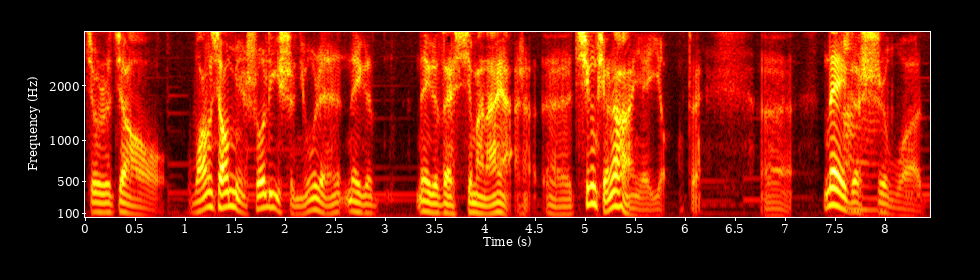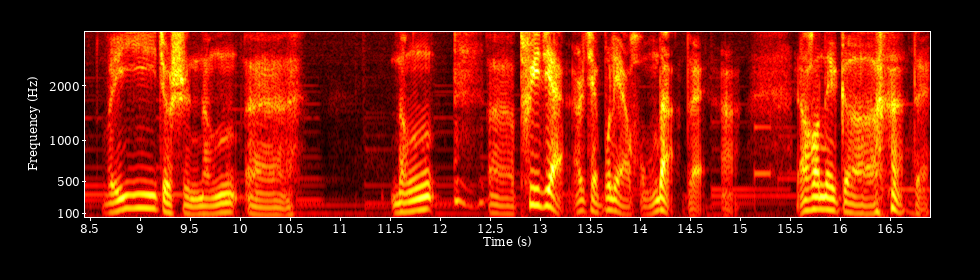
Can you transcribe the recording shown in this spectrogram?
就是叫王小敏说历史牛人，那个那个在喜马拉雅上，呃，蜻蜓上好像也有，对，呃，那个是我唯一就是能呃能呃推荐而且不脸红的，对啊。然后那个 对，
